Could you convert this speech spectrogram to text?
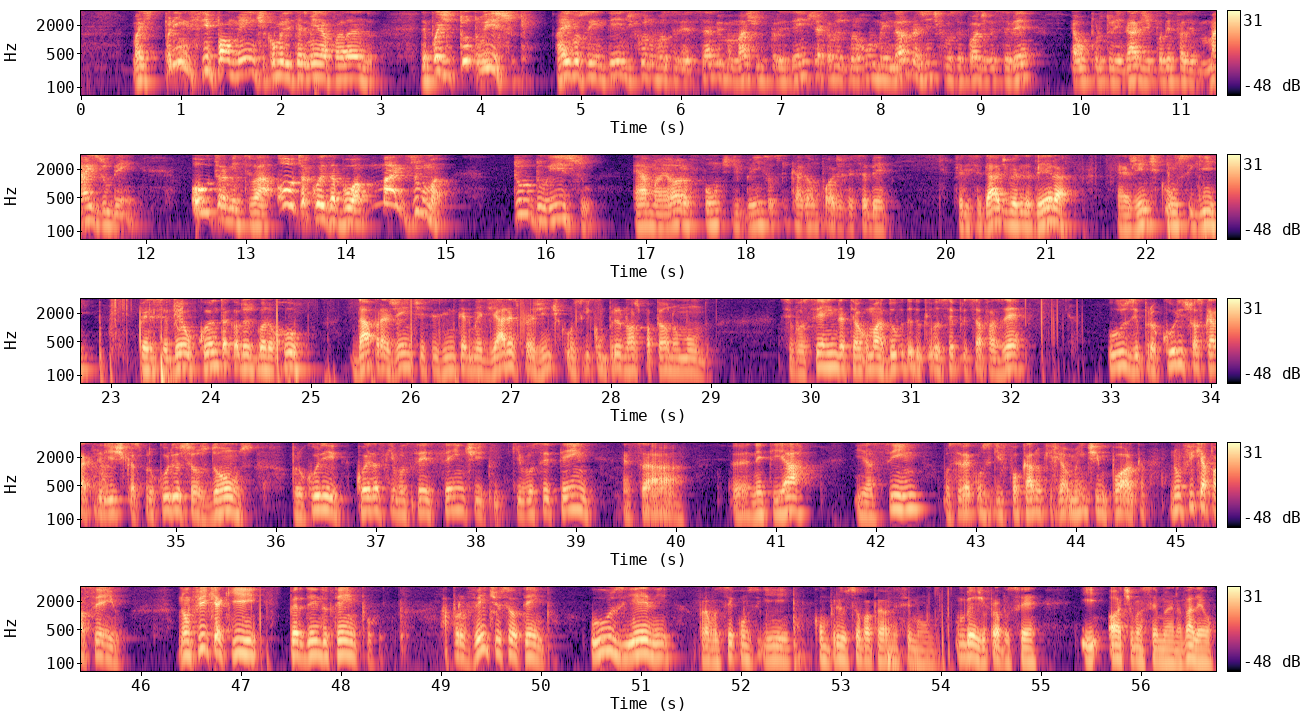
mas principalmente, como ele termina falando, depois de tudo isso, aí você entende que quando você recebe mais um presente de Akadosh Baruch o melhor presente que você pode receber é a oportunidade de poder fazer mais o bem. Outra mitzvah, outra coisa boa, mais uma. Tudo isso é a maior fonte de bênçãos que cada um pode receber. Felicidade verdadeira é a gente conseguir perceber o quanto a Kadosh Baruch dá pra gente esses intermediários para a gente conseguir cumprir o nosso papel no mundo. Se você ainda tem alguma dúvida do que você precisa fazer, use, procure suas características, procure os seus dons, procure coisas que você sente que você tem essa uh, netiá, e assim você vai conseguir focar no que realmente importa. Não fique a passeio, não fique aqui perdendo tempo. Aproveite o seu tempo, use ele para você conseguir cumprir o seu papel nesse mundo. Um beijo para você e ótima semana. Valeu!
